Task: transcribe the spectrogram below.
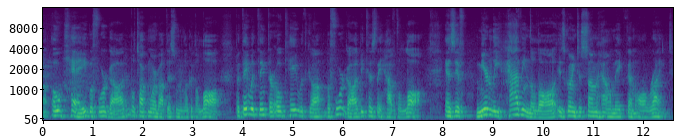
uh, okay before God. We'll talk more about this when we look at the law. But they would think they're okay with God before God because they have the law, as if merely having the law is going to somehow make them all right.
